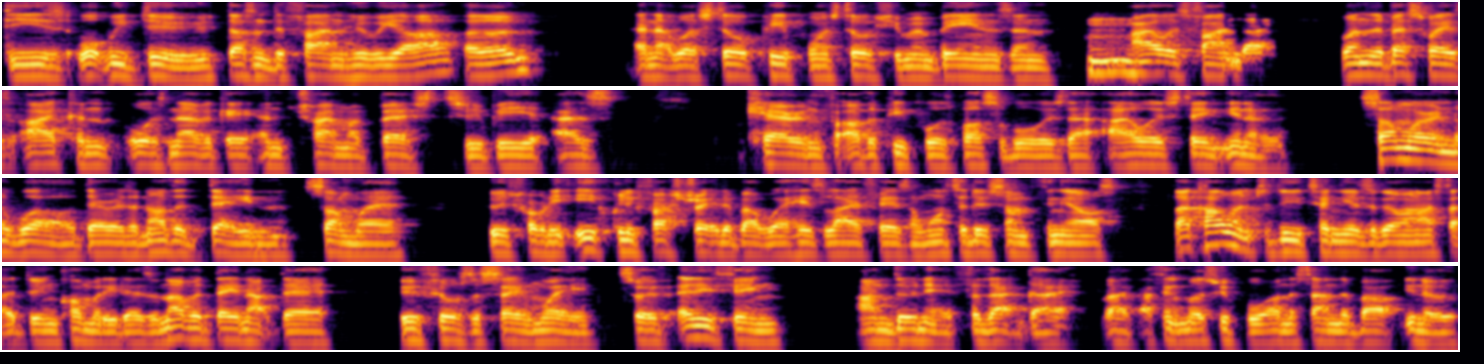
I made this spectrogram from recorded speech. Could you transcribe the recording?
these what we do doesn't define who we are alone, and that we're still people and still human beings. And mm-hmm. I always find that one of the best ways I can always navigate and try my best to be as caring for other people as possible is that I always think, you know, somewhere in the world there is another Dane somewhere who's probably equally frustrated about where his life is and wants to do something else. Like I wanted to do 10 years ago when I started doing comedy. There's another Dane out there who feels the same way. So if anything, I'm doing it for that guy. Like I think most people understand about, you know,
